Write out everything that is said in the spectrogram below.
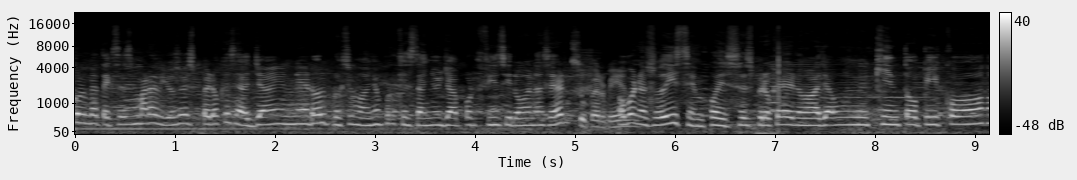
Colombiatex es maravilloso, espero que sea ya enero del próximo año porque este año ya por fin sí lo van a hacer. Súper bien. O bueno, eso dicen, pues espero que no haya un quinto pico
